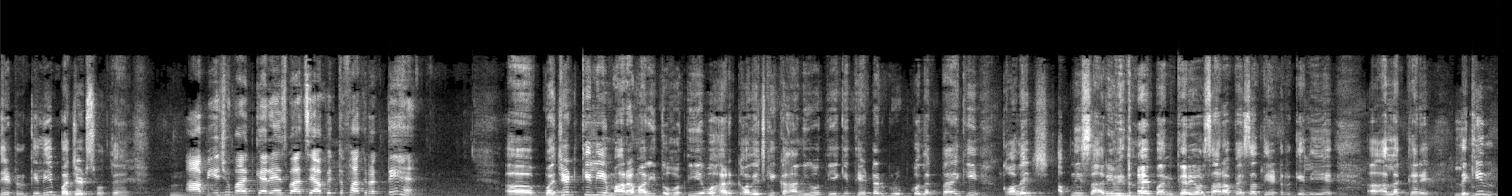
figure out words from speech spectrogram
थिएटर के लिए बजट्स होते हैं। आप ये जो बात कर रहे हैं इस बात से आप इत्तेफाक रखते हैं? बजट के लिए मारामारी तो होती है वो हर कॉलेज की कहानी होती है कि थिएटर ग्रुप को लगता है कि कॉलेज अपनी सारी विधाएँ बंद करे और सारा पैसा थिएटर के लिए अलग करे। लेकिन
